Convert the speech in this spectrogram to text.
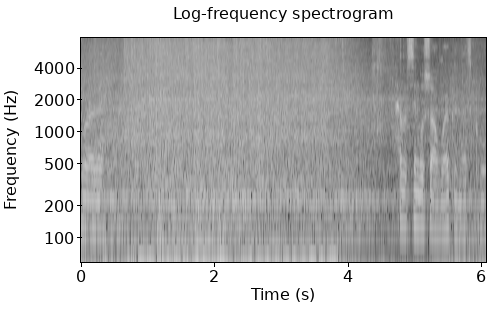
Where are they? Have a single shot weapon, that's cool.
